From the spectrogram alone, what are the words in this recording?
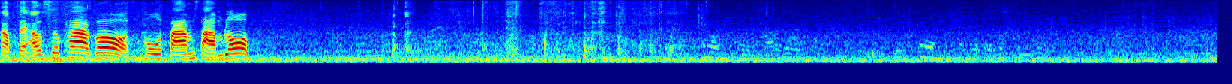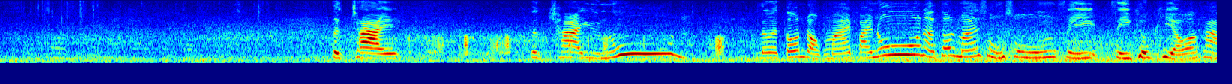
กลับไปเอาเสื้อผ้าก็โทรตามสามรอบ ตึกชาย ตึกชายอยู่นู่น เลยต้นดอกไม้ไปนู่นน่ะ ต้นไม้สูงสูงสีสีเขียวเขียวอะค่ะ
